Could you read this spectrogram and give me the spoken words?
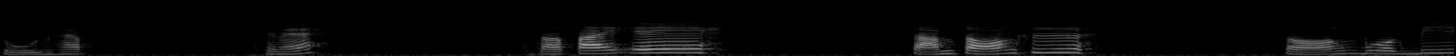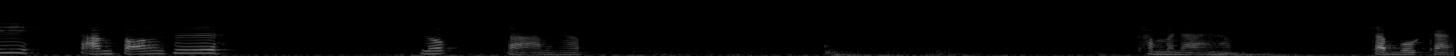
ศูนย์ครับ ใช่ไหม ต่อไป a สามสองคือสองบวก b สามสองคือ ลบสามครับ ธรรมดาครับ จะบวกกัน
